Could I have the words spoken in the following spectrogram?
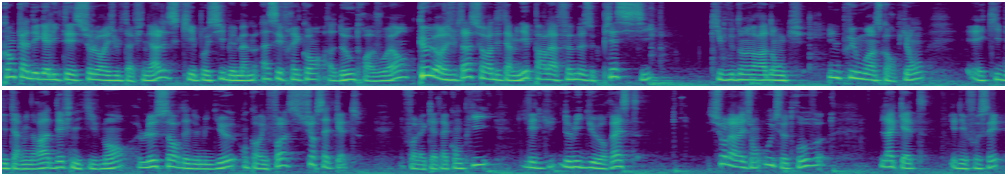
qu'en cas d'égalité sur le résultat final, ce qui est possible et même assez fréquent à deux ou trois joueurs, que le résultat sera déterminé par la fameuse pièce ici, qui vous donnera donc une plume ou un scorpion, et qui déterminera définitivement le sort des demi-dieux, encore une fois, sur cette quête. Une fois la quête accomplie, les demi-dieux restent sur la région où ils se trouvent, la quête est défaussée,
